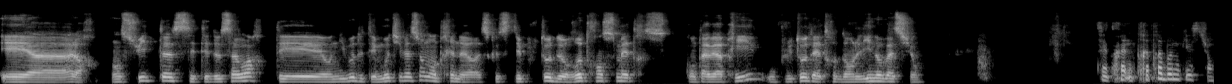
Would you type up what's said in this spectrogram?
Et alors, ensuite, c'était de savoir tes, au niveau de tes motivations d'entraîneur, est-ce que c'était plutôt de retransmettre qu'on t'avait appris ou plutôt d'être dans l'innovation? C'est une très, très bonne question.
